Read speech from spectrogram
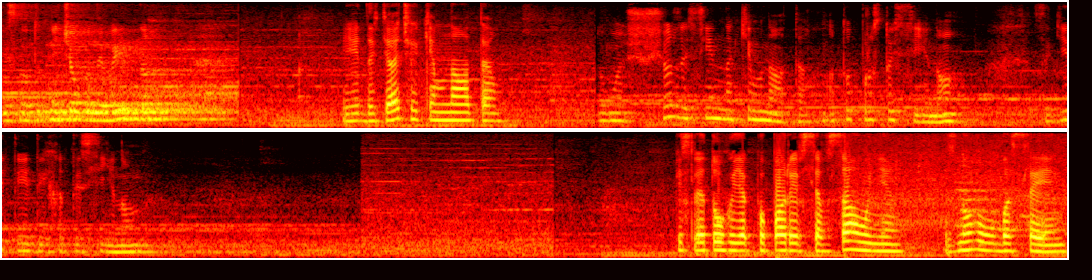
Звісно, тут нічого не видно. І дитяча кімната. Думаю, що за сінна кімната? А тут просто сіно. Сидіти і дихати сіном. Після того, як попарився в сауні, знову у басейн.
